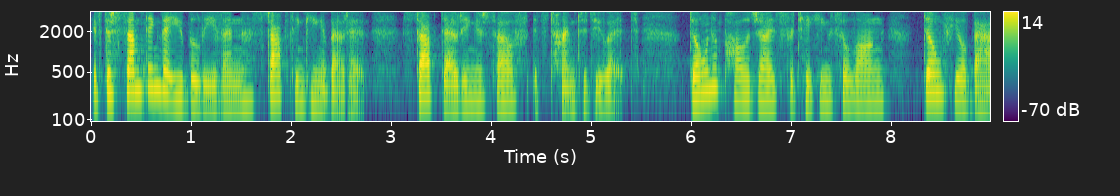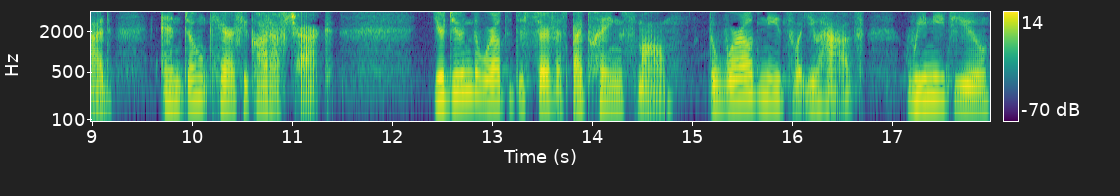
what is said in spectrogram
If there's something that you believe in, stop thinking about it. Stop doubting yourself. It's time to do it. Don't apologize for taking so long. Don't feel bad. And don't care if you got off track. You're doing the world a disservice by playing small. The world needs what you have. We need you,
